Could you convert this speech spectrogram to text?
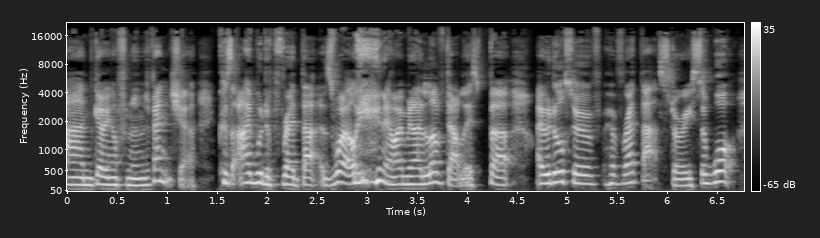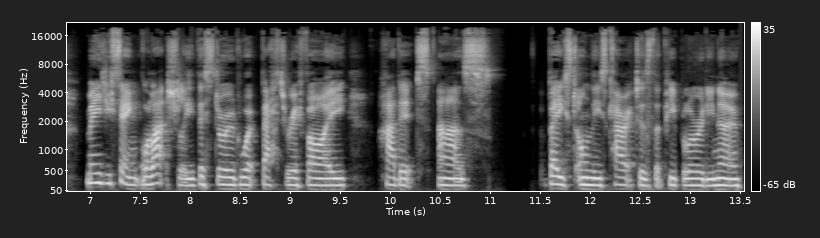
and going off on an adventure because I would have read that as well. You know, I mean, I loved Alice, but I would also have, have, read that story. So, what made you think, well, actually, this story would work better if I had it as based on these characters that people already know?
